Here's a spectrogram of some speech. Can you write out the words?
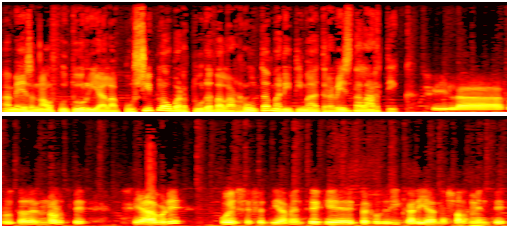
A més, en el futur hi ha la possible obertura de la ruta marítima a través de l'Àrtic. Si la ruta del norte se abre, pues efectivamente que perjudicaría no solamente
